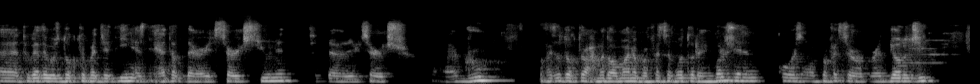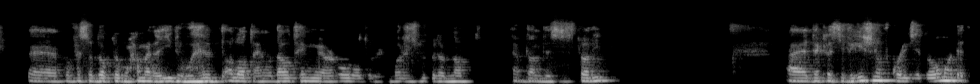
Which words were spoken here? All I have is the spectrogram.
uh, together with Dr. Bajaddin as the head of the research unit, the research group, Professor Dr. Ahmed Oman, Professor of Otolaryngology, and of course our Professor of Radiology, uh, Professor Dr. Muhammad Eid, who helped a lot. And without him, we are all otolaryngologists. We could have not have done this study. Uh, the classification of cholesteatoma that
